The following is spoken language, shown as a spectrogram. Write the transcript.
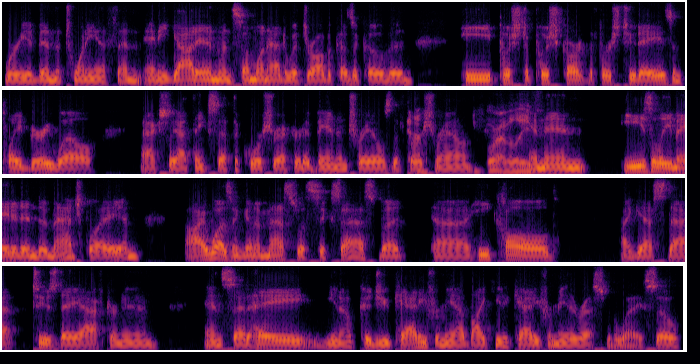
where he had been the 20th. And, and he got in when someone had to withdraw because of COVID. He pushed a push cart the first two days and played very well. Actually, I think set the course record at Bandon Trails the yeah, first round. Before, I believe. And then easily made it into match play. And I wasn't going to mess with success, but uh, he called, I guess, that Tuesday afternoon and said, Hey, you know, could you caddy for me? I'd like you to caddy for me the rest of the way. So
